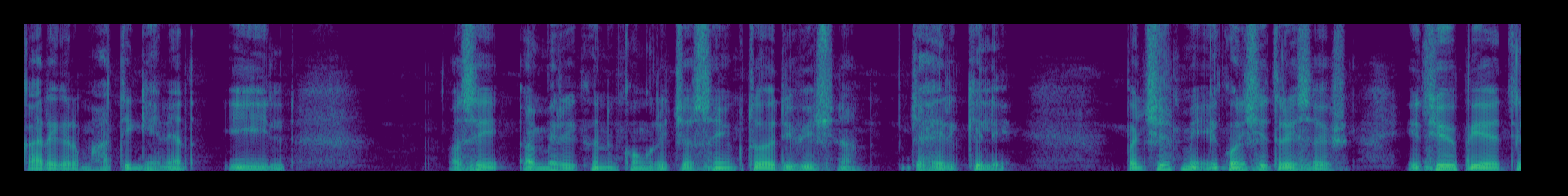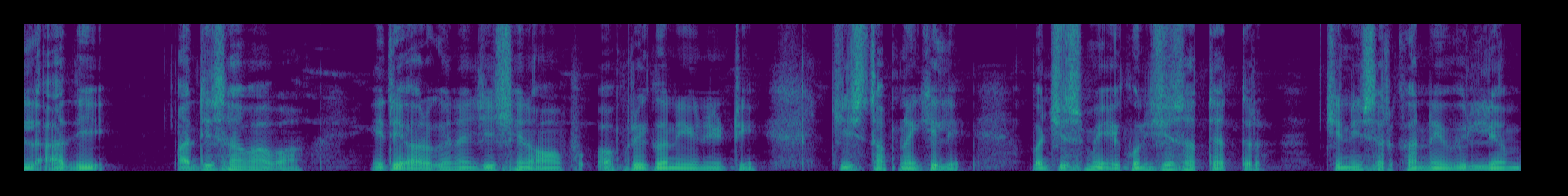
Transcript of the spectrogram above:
कार्यक्रम हाती घेण्यात येईल असे अमेरिकन काँग्रेसच्या संयुक्त अधिवेशनात जाहीर केले. पंचवीस मे एकोणीसशे त्रेसष्ट इथिओपियातील आधी आदिसा बाबा येथे ऑर्गनायझेशन ऑफ आफ्रिकन युनिटीची स्थापना केली. पंचवीस मे एकोणीसशे सत्याहत्तर चिनी सरकारने विल्यम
